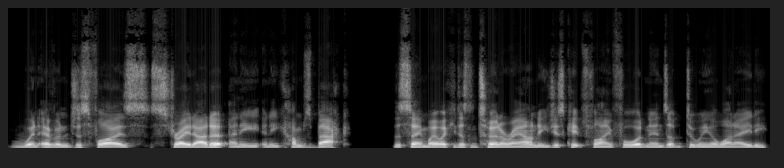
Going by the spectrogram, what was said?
when Evan just flies straight at it, and he and he comes back the same way. Like he doesn't turn around; he just keeps flying forward and ends up doing a 180.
